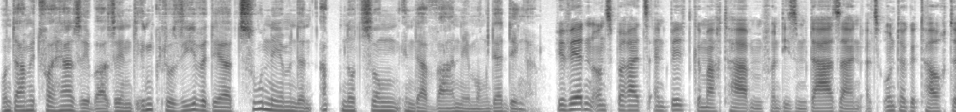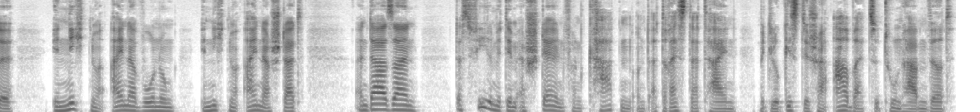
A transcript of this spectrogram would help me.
und damit vorhersehbar sind, inklusive der zunehmenden Abnutzung in der Wahrnehmung der Dinge. Wir werden uns bereits ein Bild gemacht haben von diesem Dasein als Untergetauchte in nicht nur einer Wohnung, in nicht nur einer Stadt, ein Dasein, das viel mit dem Erstellen von Karten und Adressdateien, mit logistischer Arbeit zu tun haben wird.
